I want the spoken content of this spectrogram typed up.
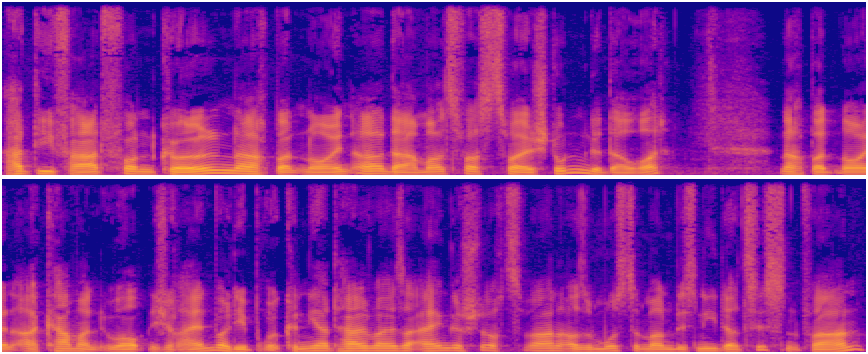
hat die Fahrt von Köln nach Bad 9a damals fast zwei Stunden gedauert. Nach Bad 9a kam man überhaupt nicht rein, weil die Brücken ja teilweise eingestürzt waren. Also musste man bis Niederzissen fahren.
